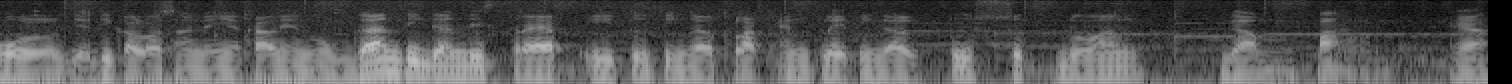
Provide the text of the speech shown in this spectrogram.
hole. Jadi kalau seandainya kalian mau ganti-ganti strap itu tinggal plug and play tinggal tusuk doang gampang ya.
